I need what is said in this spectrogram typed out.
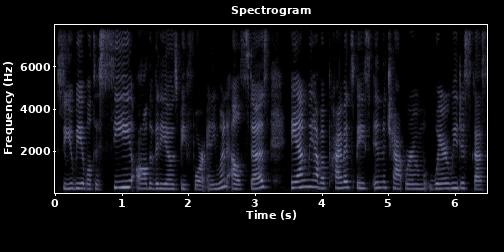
so you'll be able to see all the videos before anyone else does, and we have a private space in the chat room where we discuss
